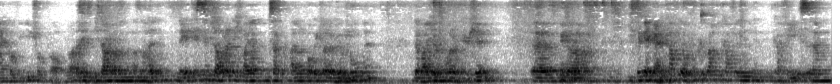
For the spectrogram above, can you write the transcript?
keinen Koffeinschock brauche. Also Weißt ich, ich darf also, also einen halben Nähkästchen plaudern. Ich war ja, wie gesagt, einmal bei euch bei der Hörprobe. Da war ich auch in eurer Küche. Äh, da, ich, trinke ja gerne Kaffee, auch gut gemachten Kaffee in, in Cafés. Ähm,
